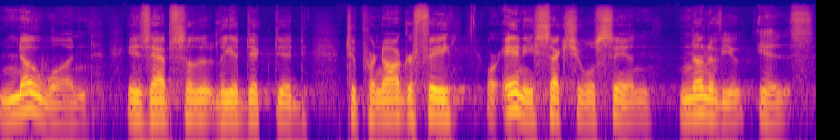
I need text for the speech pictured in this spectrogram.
no one is absolutely addicted to pornography or any sexual sin. None of you is.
